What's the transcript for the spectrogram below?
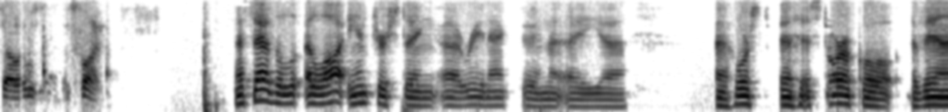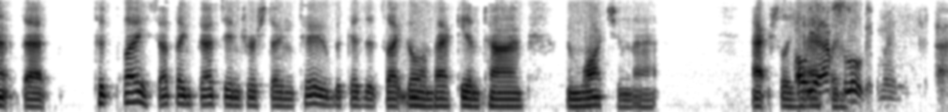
So it was it was fun. That sounds a, a lot interesting. Uh, reenacting a uh, a, horse, a historical event that took place. I think that's interesting too because it's like going back in time and watching that actually oh, happen. yeah, absolutely. I mean, uh,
